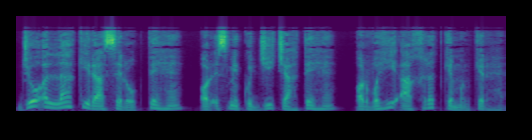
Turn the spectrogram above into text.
جو اللہ کی راہ سے روکتے ہیں اور اس میں کچھ جی چاہتے ہیں اور وہی آخرت کے منکر ہیں۔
